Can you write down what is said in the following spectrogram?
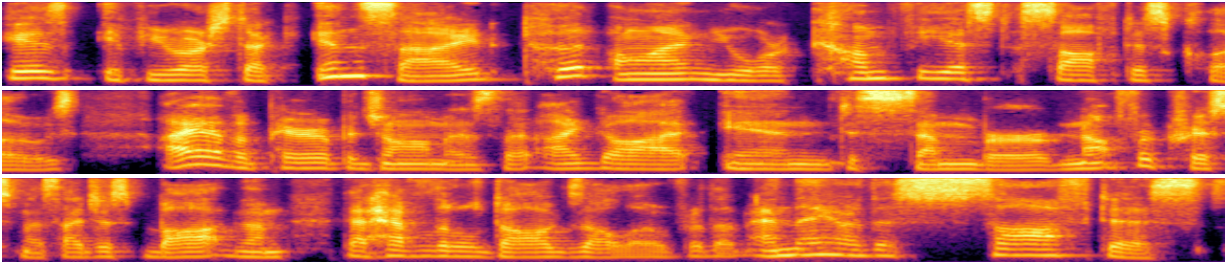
is if you are stuck inside, put on your comfiest, softest clothes. I have a pair of pajamas that I got in December, not for Christmas. I just bought them that have little dogs all over them. And they are the softest,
